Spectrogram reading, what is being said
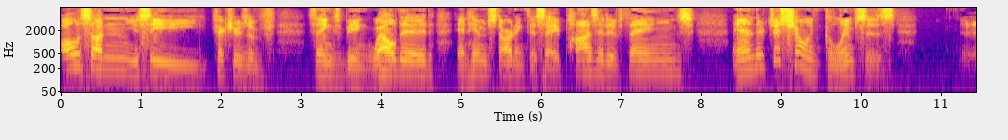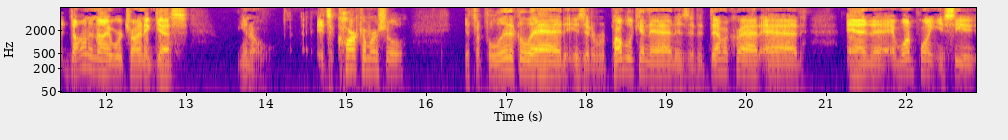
all of a sudden you see pictures of things being welded and him starting to say positive things and they're just showing glimpses. Don and I were trying to guess, you know, it's a car commercial, it's a political ad, is it a Republican ad, is it a Democrat ad? And uh, at one point you see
